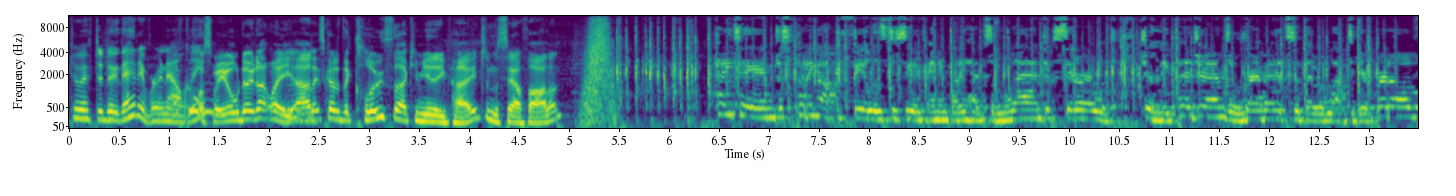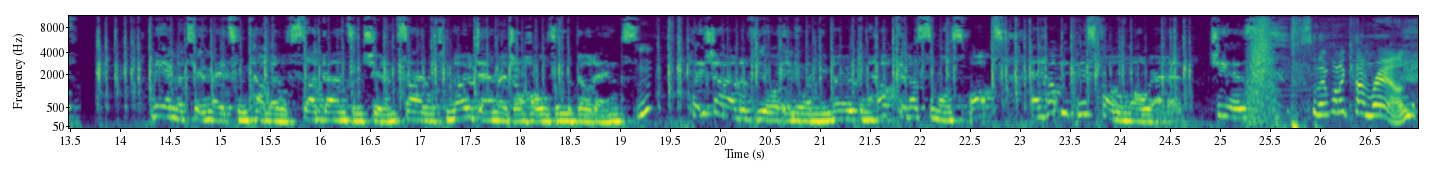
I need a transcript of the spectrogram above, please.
do have to do that every now Of course, and then. we all do, don't we? Hmm. Uh, let's go to the Clutha community page in the South Island. Hey team, just putting up the feelers to see if anybody had some land, etc., with too many pigeons or rabbits that they would like to get rid of. Me and my two mates can come in with slug guns and shoot inside with no damage or holes in the buildings. Please shout out if you or anyone you know can help give us some more spots and help your pest problem while we're at it. Cheers. So they want to come round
